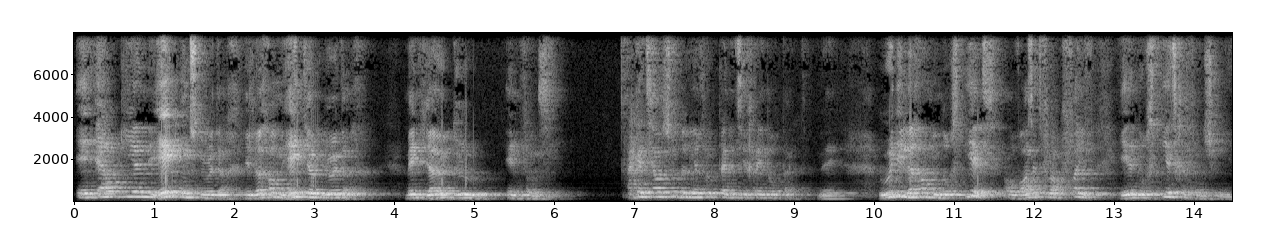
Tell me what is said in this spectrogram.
En elkeen het ons nodig. Die liggaam het jou nodig met jou doel en funksie. Ek het self so beleef ook tydens die grendeltyd, nê. Nee, hoe die liggaam nog steeds, al was dit vlak 5, het dit nog steeds gefunksioneer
